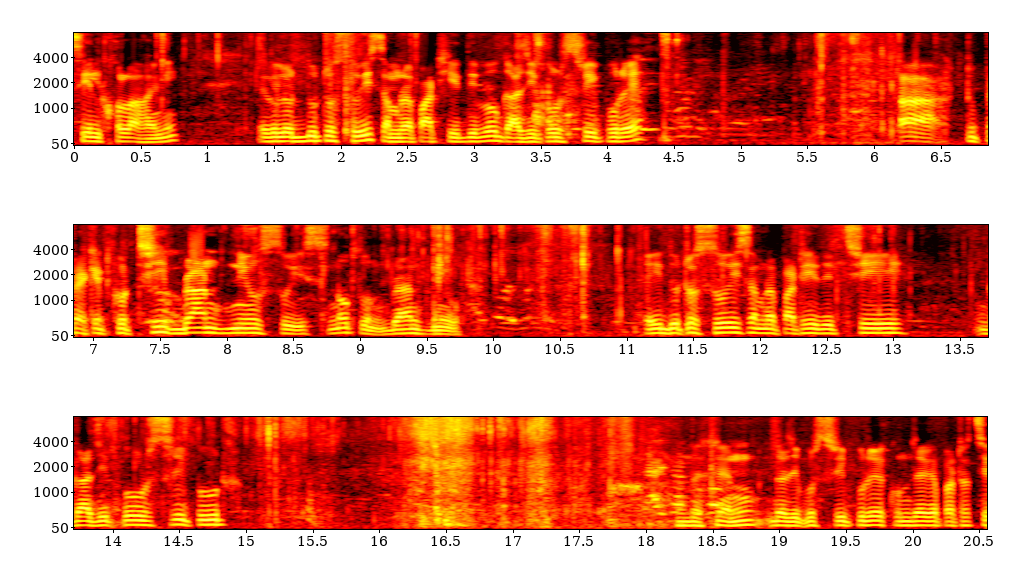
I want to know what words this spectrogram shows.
সিল খোলা হয়নি। এগুলোর দুটো সুইচ আমরা পাঠিয়ে দিব গাজীপুর, শ্রীপুরে। একটু প্যাকেট করছি। ব্র্যান্ড নিউ সুইচ, নতুন, ব্র্যান্ড নিউ। এই দুটো সুইচ আমরা পাঠিয়ে দিচ্ছি গাজীপুর, শ্রীপুর। দেখেন, গাজীপুর, শ্রীপুরে কোন জায়গায় পাঠাচ্ছি?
